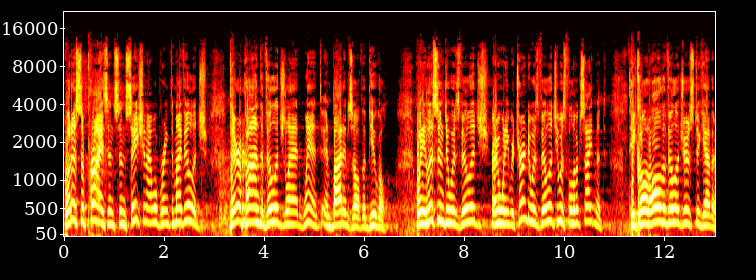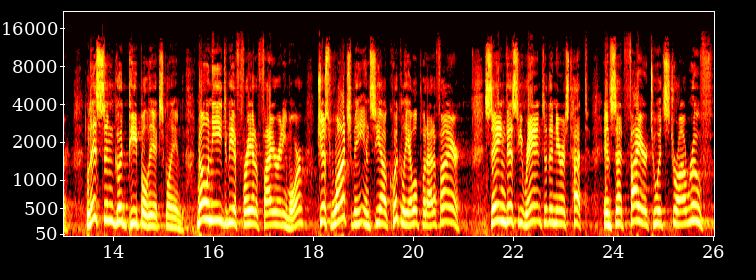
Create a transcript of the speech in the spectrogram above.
What a surprise and sensation I will bring to my village. Thereupon the village lad went and bought himself a bugle. When he listened to his village, I mean, when he returned to his village, he was full of excitement. He called all the villagers together. Listen, good people, he exclaimed. No need to be afraid of fire anymore. Just watch me and see how quickly I will put out a fire. Saying this, he ran to the nearest hut and set fire to its straw roof.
